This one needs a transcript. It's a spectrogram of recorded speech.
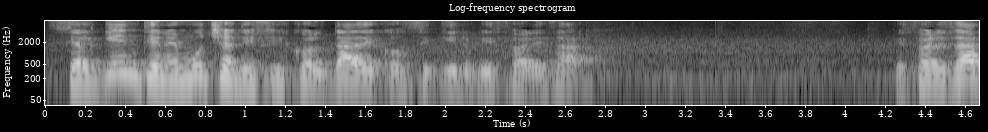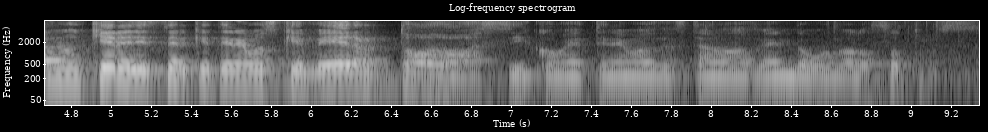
Si alguien tiene mucha dificultad de conseguir visualizar, visualizar no quiere decir que tenemos que ver todo así como tenemos, estamos viendo uno a los otros.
